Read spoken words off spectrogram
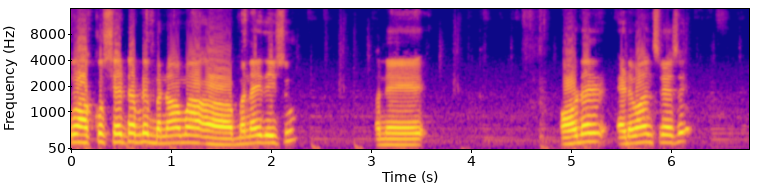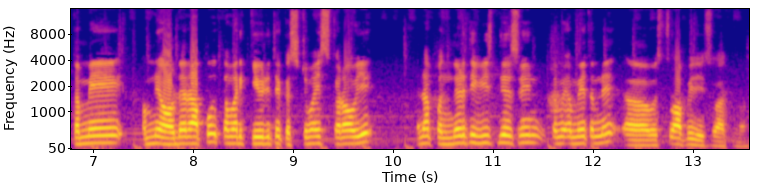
તો આખો સેટ આપણે બનાવવામાં બનાવી દઈશું. અને ઓર્ડર એડવાન્સ રહેશે. તમે અમને ઓર્ડર આપો, તમારે કેવી રીતે કસ્ટમાઇઝ કરાવો એના પંદરથી વીસ દિવસ રહીને તમે, અમે તમને વસ્તુ આપી દઈશું હાથમાં.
